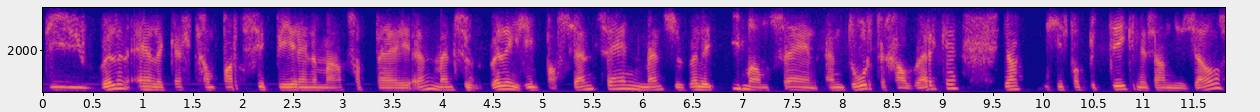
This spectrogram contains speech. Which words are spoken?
die willen eigenlijk echt gaan participeren in de maatschappij. Hè. Mensen willen geen patiënt zijn, mensen willen iemand zijn. En door te gaan werken, ja, geeft dat betekenis aan jezelf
